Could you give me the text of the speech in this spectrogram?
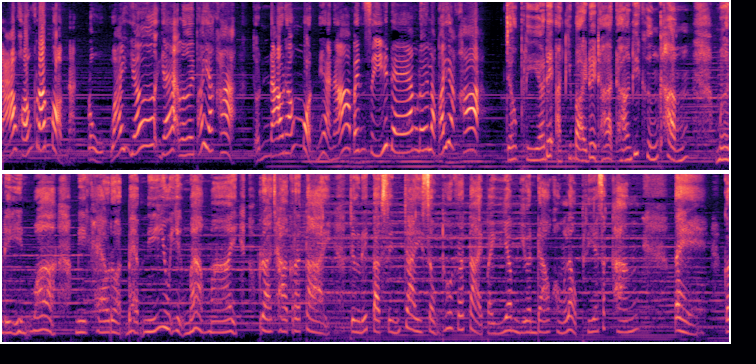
ดาวของกระหม่อมนั้นปลูกไว้เยอะแยะเลยพะยะค่ะ จนดาวทั้งหมดเนี่ยนะเป็นสีแดงเลยล่ะพะยะค่ะเจ้าเพลียได้อธิบายด้วยท่าทางที่ขึงขัง เมื่อได้ยินว่ามีแครอทแบบนี้อยู่อีกมากมาย ราชากระต่ายจึงได้ตัดสินใจส่งทูตกระต่ายไปเยี่ยมเยือนดาวของเหล่าเพลี้ยสักครั้ง แต่ก็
